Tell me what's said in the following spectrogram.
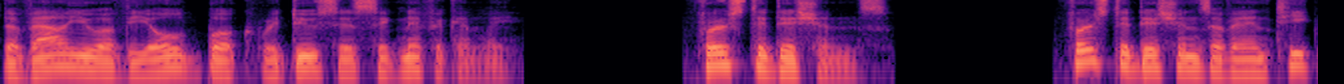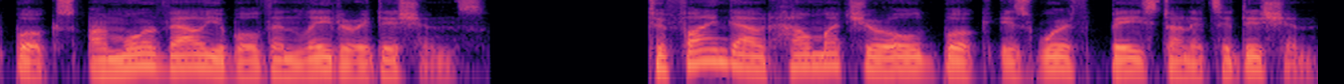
the value of the old book reduces significantly. First editions First editions of antique books are more valuable than later editions. To find out how much your old book is worth based on its edition,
